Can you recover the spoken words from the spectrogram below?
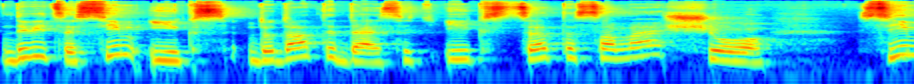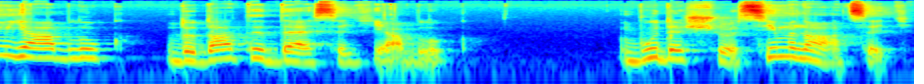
Дивіться, 7х додати 10х це те саме, що 7 яблук додати 10 яблук. Буде що? 17.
